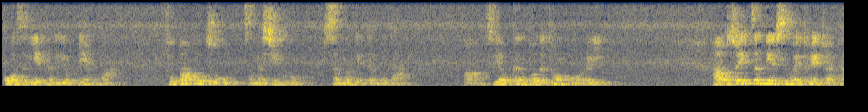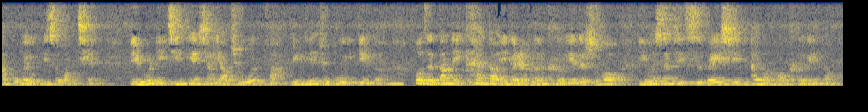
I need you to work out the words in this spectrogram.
过程也可能有变化。福报不足，怎么辛苦，什么也得不到，啊，只有更多的痛苦而已。好，所以正念是会退转，它不会一直往前。比如你今天想要去闻法，明天就不一定了。或者当你看到一个人很可怜的时候，你会升起慈悲心，哎呦，好可怜哦。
